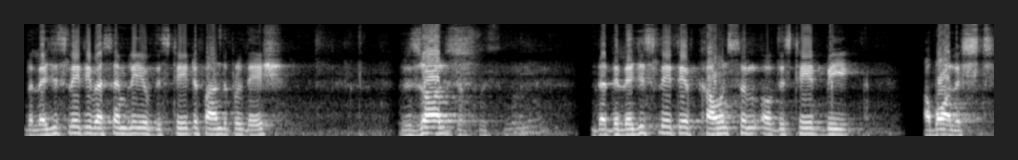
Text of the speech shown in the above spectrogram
The Legislative Assembly of the State of Andhra Pradesh resolves that the Legislative Council of the state be abolished.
